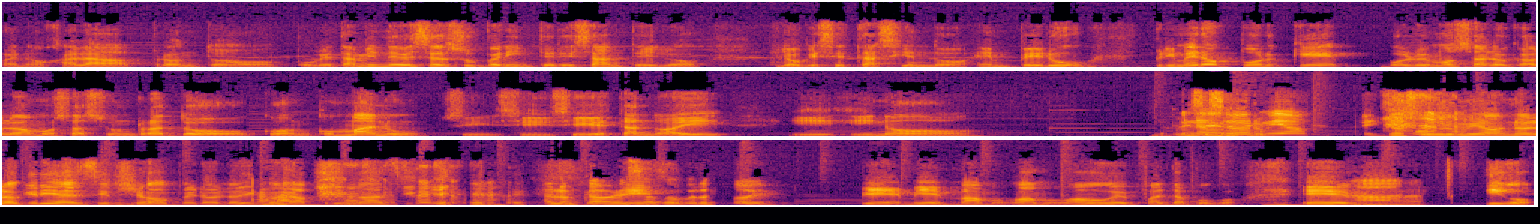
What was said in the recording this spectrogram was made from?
Bueno, ojalá pronto, porque también debe ser súper interesante lo, lo que se está haciendo en Perú. Primero porque volvemos a lo que hablábamos hace un rato con, con Manu, si, si sigue estando ahí y, y no, Y no se durmió. y no se durmió. No lo quería decir yo, pero lo dijo la prima, así que... A los cabezazos, pero estoy. Bien, bien, vamos, vamos, vamos que falta poco. Eh, no. Digo,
